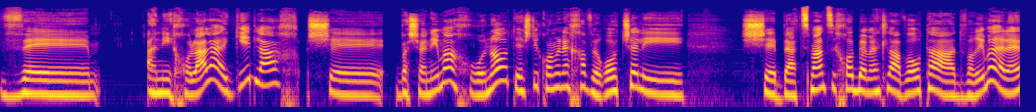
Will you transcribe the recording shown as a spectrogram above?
ואני יכולה להגיד לך שבשנים האחרונות יש לי כל מיני חברות שלי שבעצמן צריכות באמת לעבור את הדברים האלה,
